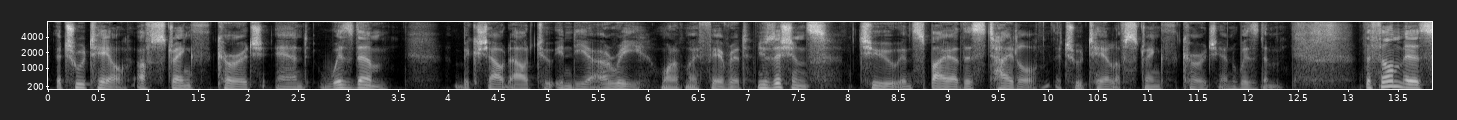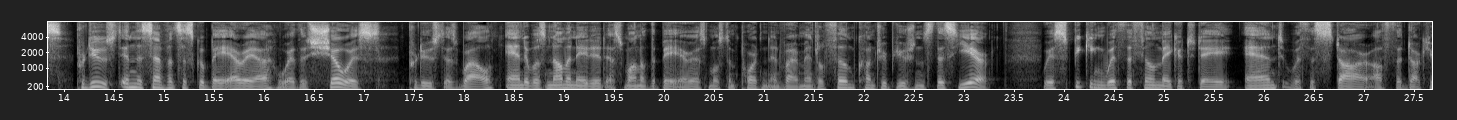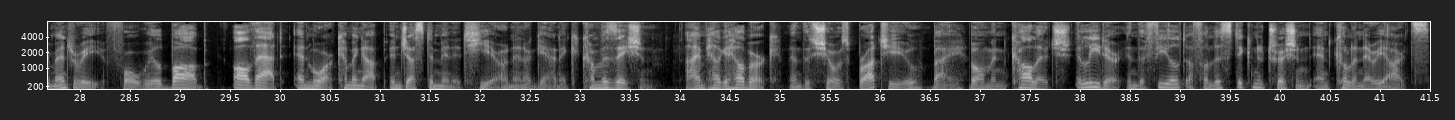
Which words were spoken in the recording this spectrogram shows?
a true tale of strength, courage, and wisdom. Big shout out to India.Arie, one of my favorite musicians, to inspire this title, A True Tale of Strength, Courage, and Wisdom. The film is produced in the San Francisco Bay Area, where the show is produced as well, and it was nominated as one of the Bay Area's most important environmental film contributions this year. We're speaking with the filmmaker today and with the star of the documentary, Four Wheel Bob. All that and more coming up in just a minute here on An Organic Conversation. I'm Helge Hellberg, and this show is brought to you by Bauman College, a leader in the field of holistic nutrition and culinary arts.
